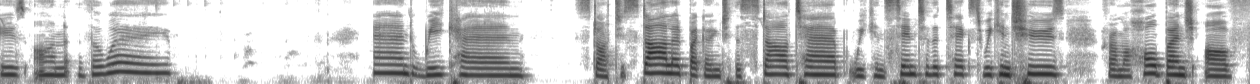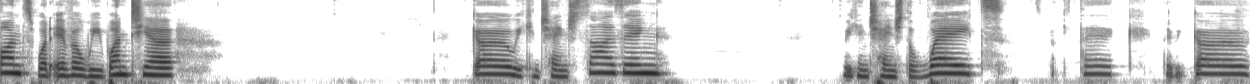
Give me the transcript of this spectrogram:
is on the way. And we can start to style it by going to the style tab. We can center the text. We can choose from a whole bunch of fonts, whatever we want here. Go, we can change sizing. We can change the weight. It's a bit thick. There we go.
